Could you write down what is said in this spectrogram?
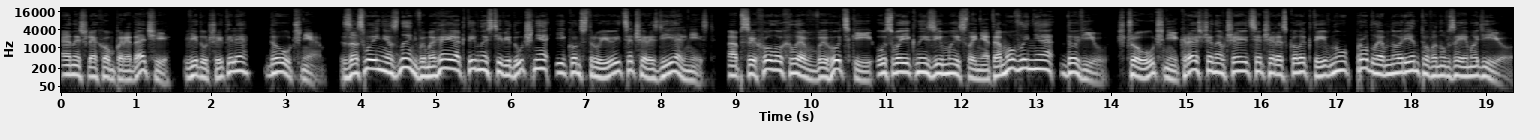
а не шляхом передачі від учителя до учня. Засвоєння знань вимагає активності від учня і конструюється через діяльність. А психолог Лев Вигоцький у своїй книзі мислення та мовлення довів, що учні краще навчаються через колективну, проблемно орієнтовану взаємодію.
